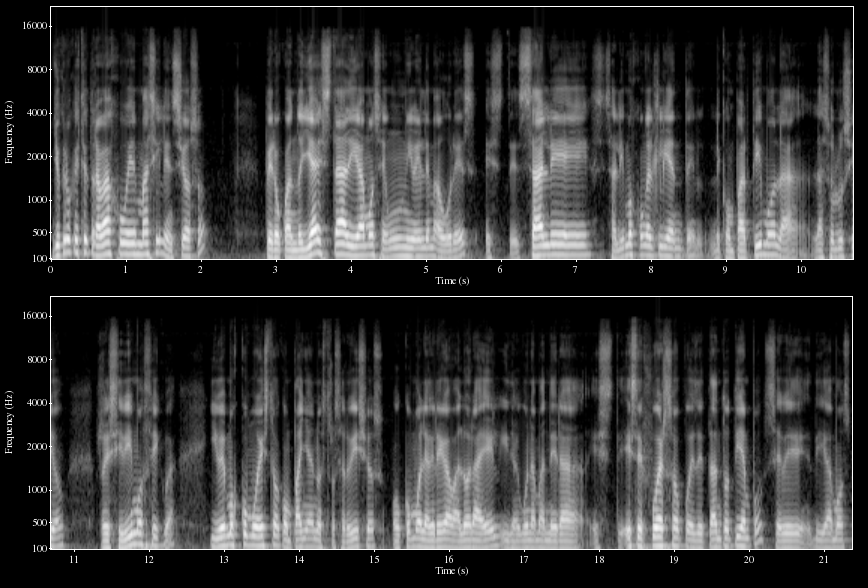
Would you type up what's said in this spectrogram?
Yo creo que este trabajo es más silencioso, pero cuando ya está, digamos, en un nivel de madurez, este, sale, salimos con el cliente, le compartimos la, la solución, recibimos feedback y vemos cómo esto acompaña a nuestros servicios o cómo le agrega valor a él y de alguna manera este, ese esfuerzo pues de tanto tiempo se ve, digamos,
